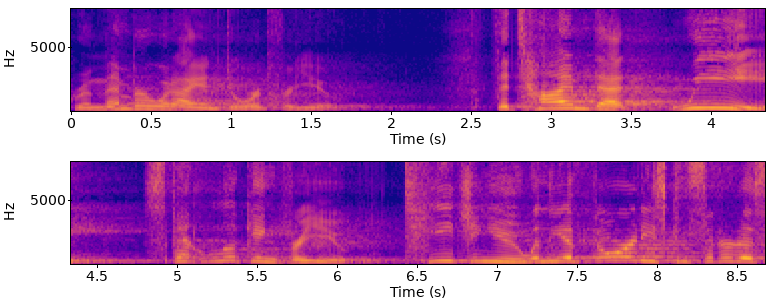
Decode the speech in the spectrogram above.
Remember what I endured for you. The time that we spent looking for you, teaching you when the authorities considered us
